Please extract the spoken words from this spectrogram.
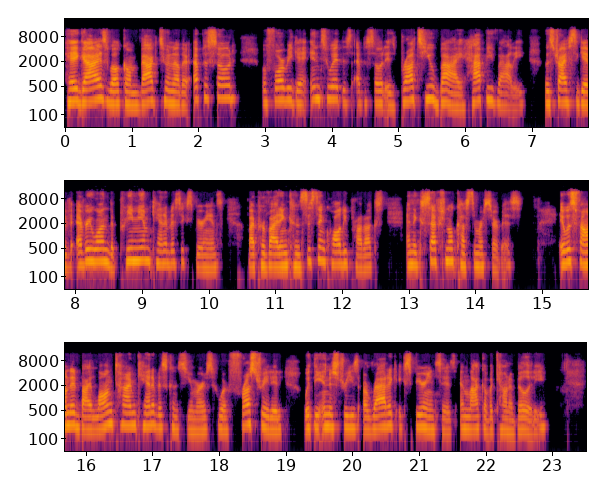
Hey guys, welcome back to another episode. Before we get into it, this episode is brought to you by Happy Valley, who strives to give everyone the premium cannabis experience by providing consistent quality products and exceptional customer service. It was founded by longtime cannabis consumers who are frustrated with the industry's erratic experiences and lack of accountability.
